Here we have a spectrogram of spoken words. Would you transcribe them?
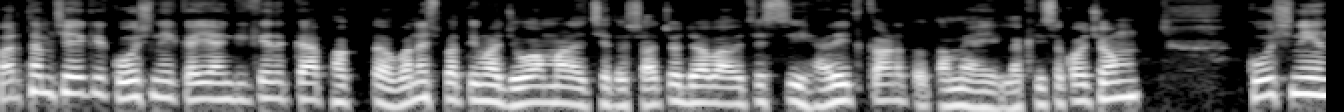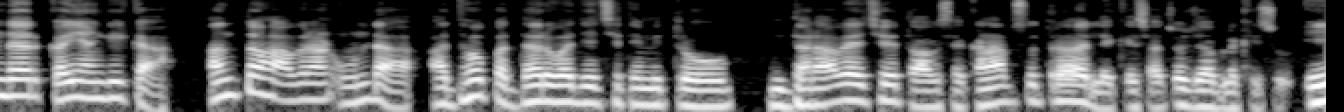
પ્રથમ છે કે કોષની કઈ અંગિકા ફક્ત વનસ્પતિમાં જોવા મળે છે, તો સાચો જવાબ આવે છે સી, હરિતકણ. તો તમે અહીં લખી શકો છો. કોષની અંદર કઈ અંગિકા અંત આવરણ ઊંડા અધોપધર્વ જે છે તે મિત્રો ધરાવે છે, તો આવશે કણાપ સૂત્ર, એટલે કે સાચો જવાબ લખીશું. એ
